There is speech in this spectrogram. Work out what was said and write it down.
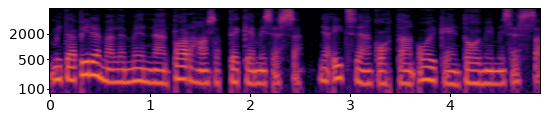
Mitä pidemmälle mennään parhaansa tekemisessä ja itseään kohtaan oikein toimimisessa,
